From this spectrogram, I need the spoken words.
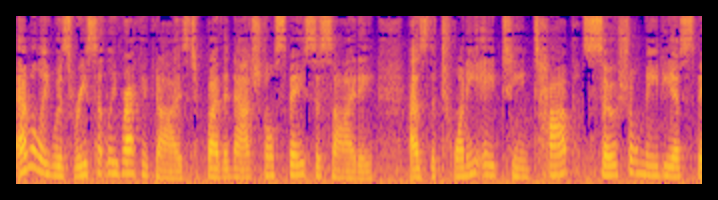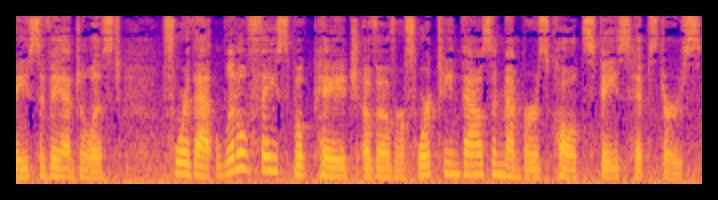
Emily was recently recognized by the National Space Society as the 2018 top social media space evangelist for that little Facebook page of over 14,000 members called Space Hipsters.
